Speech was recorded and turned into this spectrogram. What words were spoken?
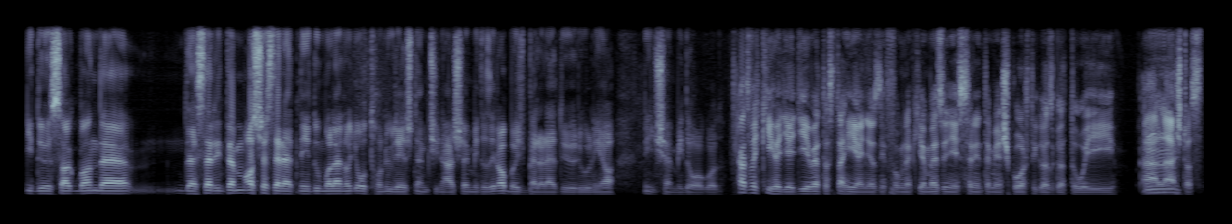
időszakban, de, de szerintem azt se szeretné Dumoulin, hogy otthon ül és nem csinál semmit, azért abba is bele lehet őrülni, ha nincs semmi dolgod. Hát vagy kihagy egy évet, aztán hiányozni fog neki a mezőny, és szerintem ilyen sportigazgatói állást, azt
